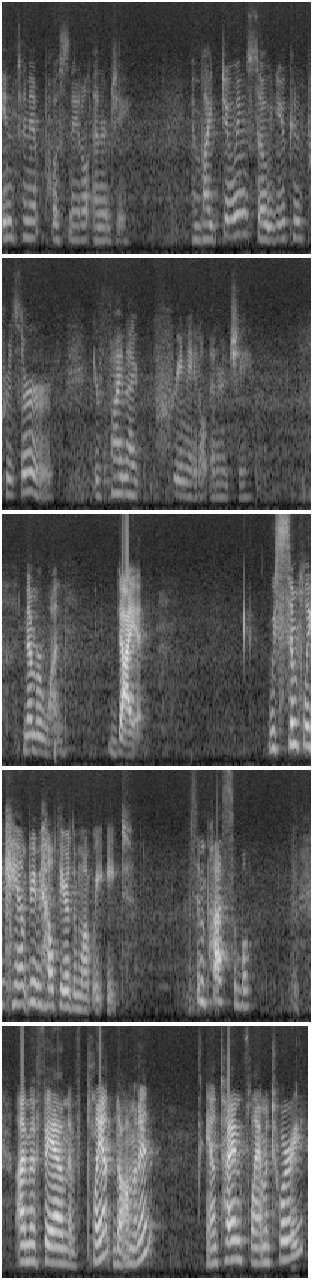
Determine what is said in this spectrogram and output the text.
infinite postnatal energy. And by doing so, you can preserve your finite prenatal energy. Number one, diet. We simply can't be healthier than what we eat. It's impossible. I'm a fan of plant dominant, anti inflammatory.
